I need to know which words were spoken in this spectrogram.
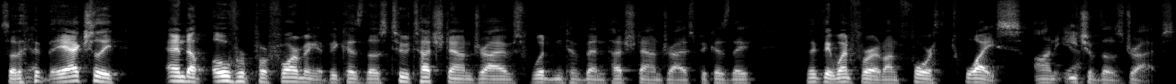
So they actually end up overperforming it because those two touchdown drives wouldn't have been touchdown drives because they I think they went for it on fourth twice on each of those drives.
